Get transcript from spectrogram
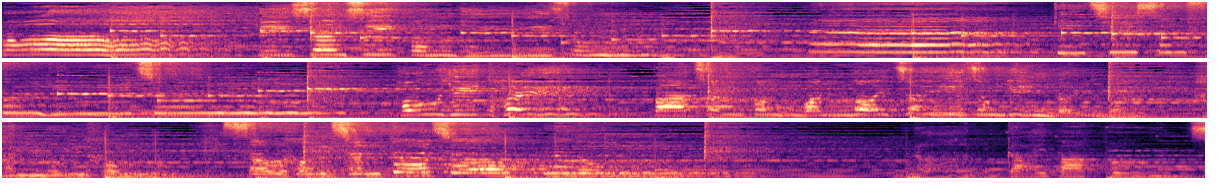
啊，寄相思风雨春风云外，追踪于里梦。恨满空，受红尘多作弄，难解百般愁，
